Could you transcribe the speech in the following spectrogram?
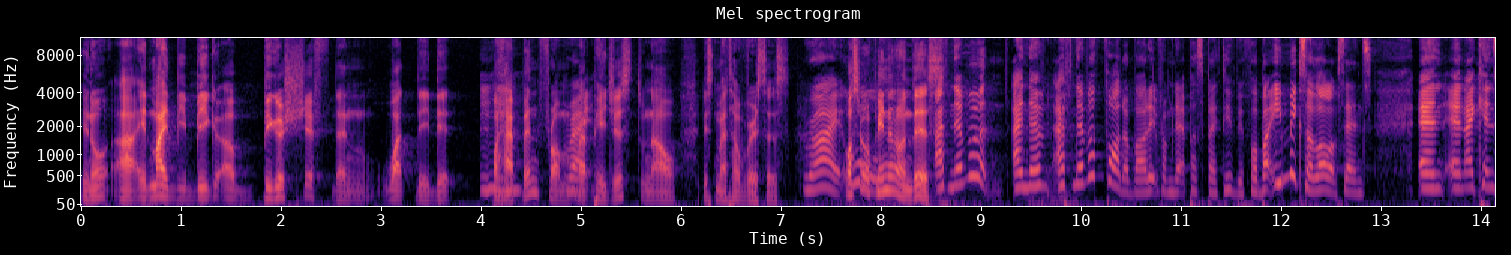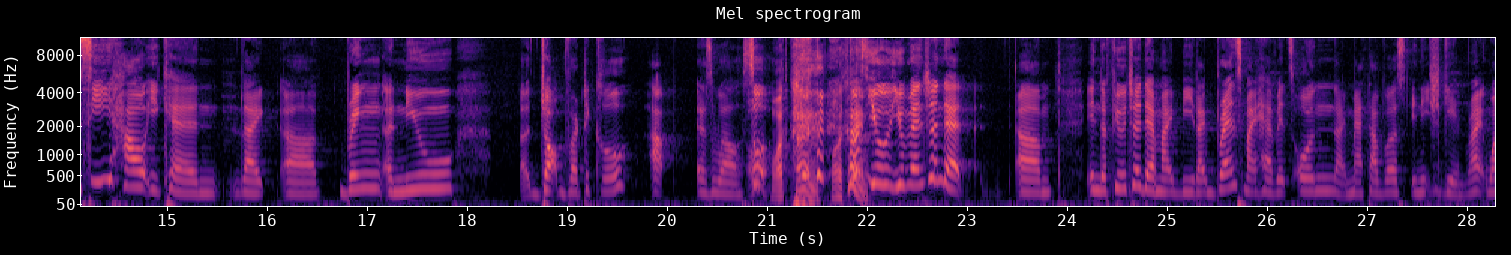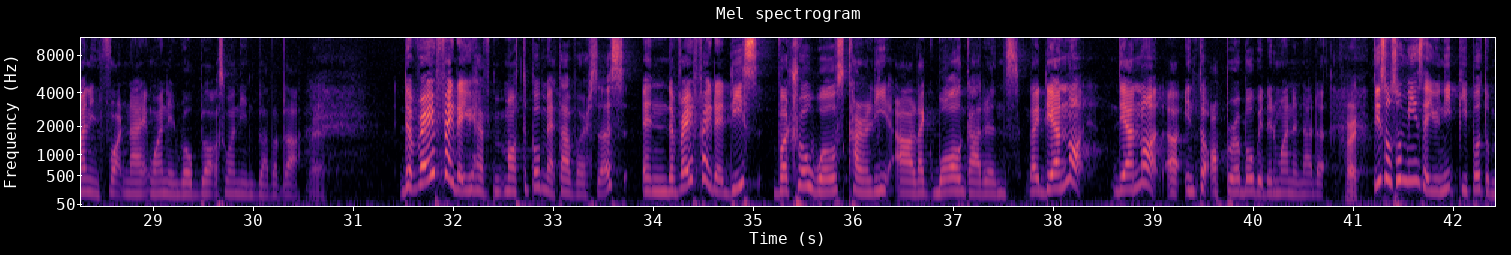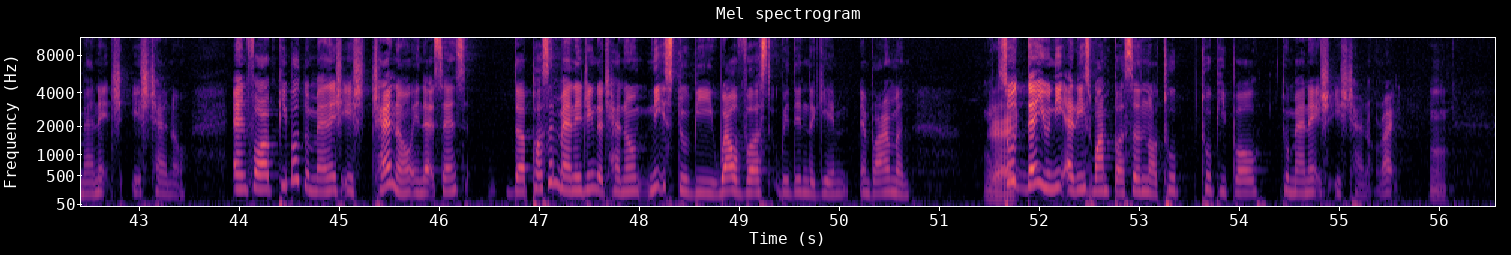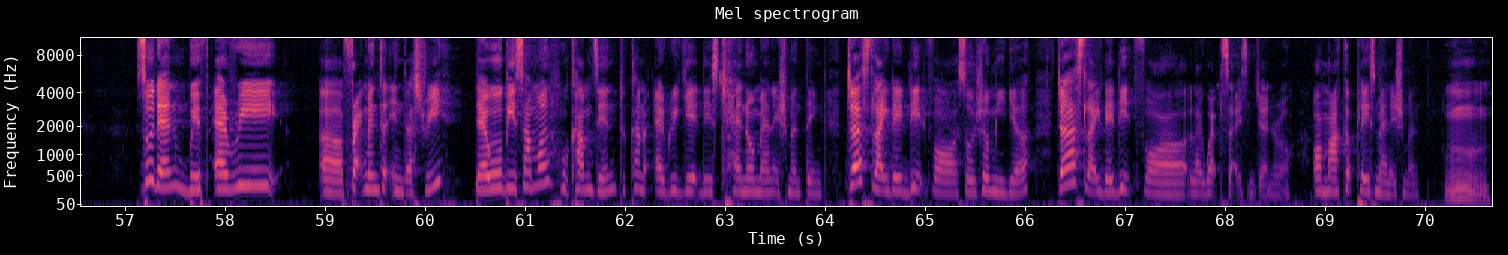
you know, uh, it might be big a bigger shift than what they did, what Mhm. happened from Right. web pages to now this metaverses. Right. What's your opinion on this? I've never, I never, I've never thought about it from that perspective before, but it makes a lot of sense, and and I can see how it can like uh bring a new uh, job vertical up as well. So oh, what kind? What kind? because you you mentioned that um in the future there might be like brands might have its own like metaverse in each game, right? One in Fortnite, one in Roblox, one in blah blah blah Right. The very fact that you have multiple metaverses and the very fact that these virtual worlds currently are like wall gardens like they are not they are not uh, interoperable within one another Correct. this also means that you need people to manage each channel and for people to manage each channel in that sense the person managing the channel needs to be well versed within the game environment Right. so then you need at least one person or two two people to manage each channel right Mm. so then, with every uh, fragmented industry, there will be someone who comes in to kind of aggregate this channel management thing, just like they did for social media, just like they did for like websites in general or marketplace management. Mm.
